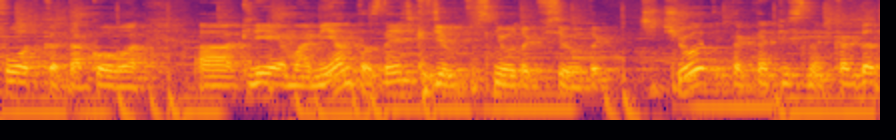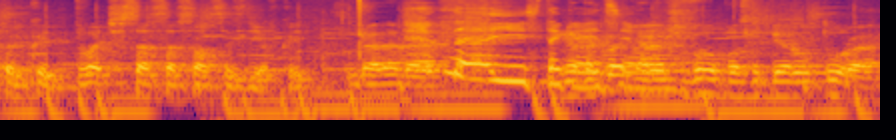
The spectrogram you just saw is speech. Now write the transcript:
фотка такого а, клея момента, знаете, где вот с него так все вот так течет, и так написано, когда только два часа сосался с девкой. Да-да-да. Да, есть такая такое, тема. короче, было после первого тура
